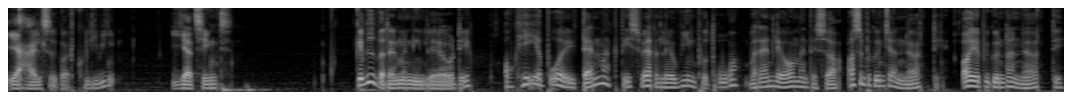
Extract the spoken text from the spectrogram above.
jeg har altid godt kunne lide vin. Jeg tænkte, jeg ved, hvordan man egentlig laver det. Okay, jeg bor i Danmark, det er svært at lave vin på druer. Hvordan laver man det så? Og så begyndte jeg at nørde det. Og jeg begyndte at nørde det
